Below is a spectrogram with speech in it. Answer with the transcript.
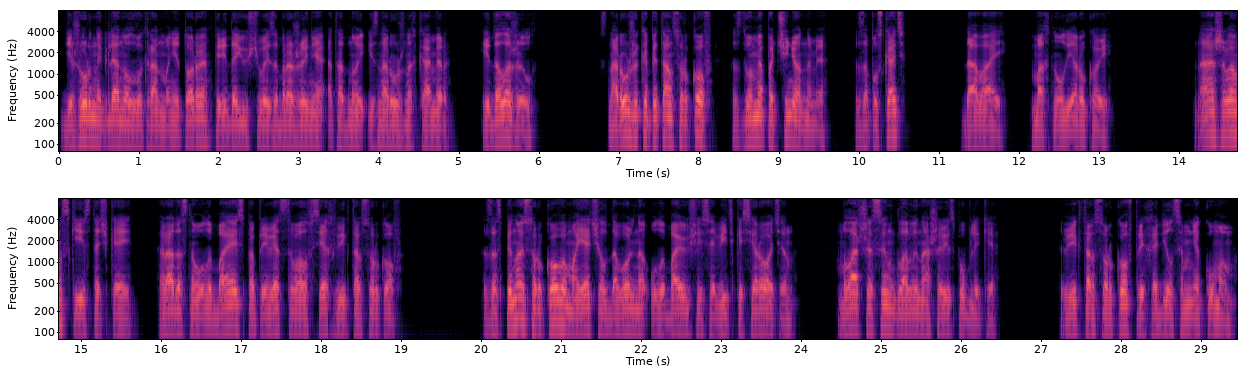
Дежурный глянул в экран монитора, передающего изображение от одной из наружных камер, и доложил. «Снаружи капитан Сурков с двумя подчиненными. Запускать?» «Давай», — махнул я рукой. «Наша вам с кисточкой», — радостно улыбаясь, поприветствовал всех Виктор Сурков. За спиной Суркова маячил довольно улыбающийся Витька Сиротин, младший сын главы нашей республики. Виктор Сурков приходился мне кумом.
